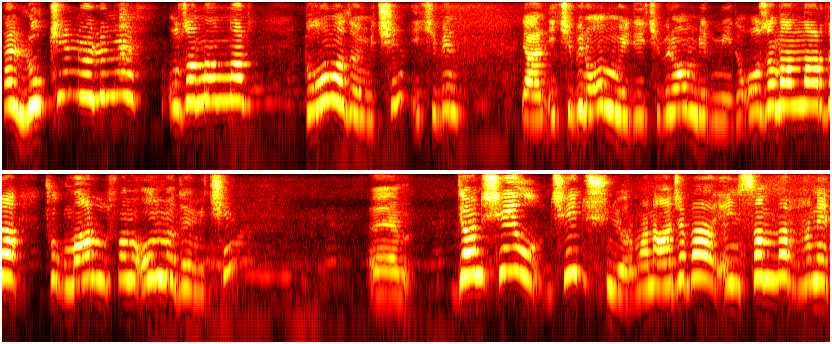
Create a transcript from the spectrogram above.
Yani Loki'nin ölümü o zamanlar doğmadığım için 2000 yani 2010 muydu 2011 miydi? O zamanlarda çok Marvel fanı olmadığım için yani şey şey düşünüyorum hani acaba insanlar hani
